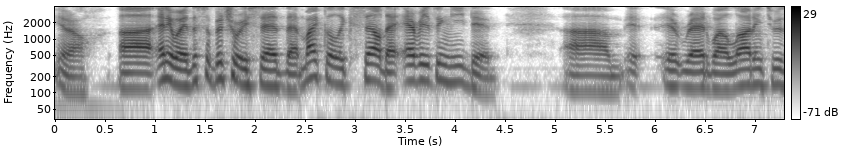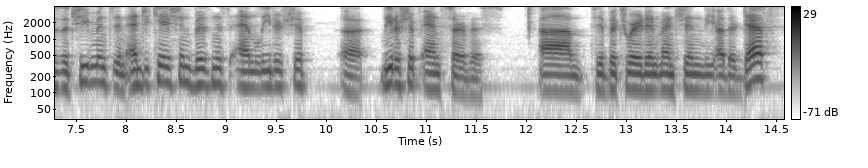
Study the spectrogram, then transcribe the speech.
you know. Uh, anyway, this obituary said that Michael excelled at everything he did. Um, it, it read while lauding to his achievements in education, business, and leadership, uh, leadership and service. Um, the obituary didn't mention the other deaths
